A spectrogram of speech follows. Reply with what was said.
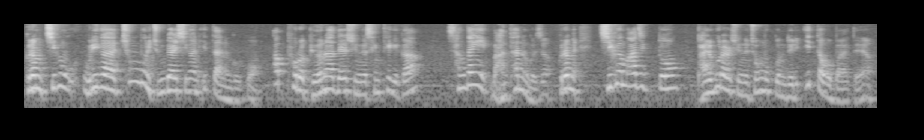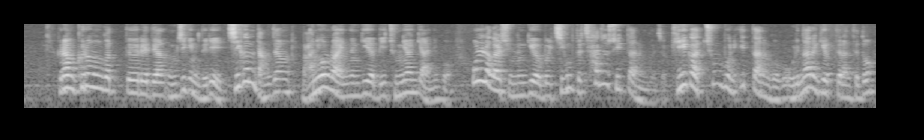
그럼 지금 우리가 충분히 준비할 시간이 있다는 거고 앞으로 변화될 수 있는 생태계가 상당히 많다는 거죠. 그러면 지금 아직도 발굴할 수 있는 종목군들이 있다고 봐야 돼요 그럼 그런 것들에 대한 움직임들이 지금 당장 많이 올라와 있는 기업이 중요한 게 아니고 올라갈 수 있는 기업을 지금부터 찾을 수 있다는 거죠. 기회가 충분히 있다는 거고 우리나라 기업들한테도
